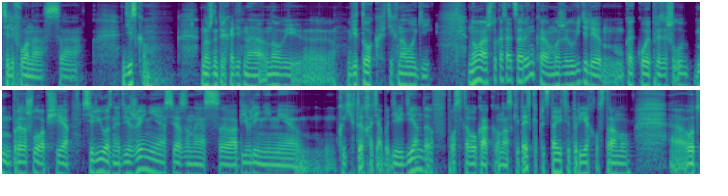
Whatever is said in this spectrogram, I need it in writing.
телефона с диском нужно переходить на новый э, виток технологий. Ну а что касается рынка, мы же увидели, какое произошло, произошло вообще серьезное движение, связанное с объявлениями каких-то хотя бы дивидендов после того, как у нас китайский представитель приехал в страну. Э, вот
